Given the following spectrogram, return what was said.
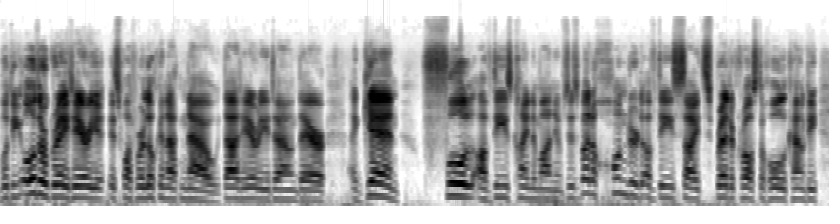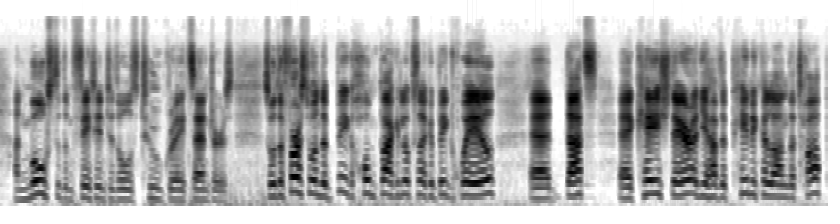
but the other great area is what we're looking at now, that area down there. Again, full of these kind of monuments. There's about a hundred of these sites spread across the whole county and most of them fit into those two great centres. So the first one, the big humpback, it looks like a big whale. Uh, that's uh, Keash there and you have the pinnacle on the top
